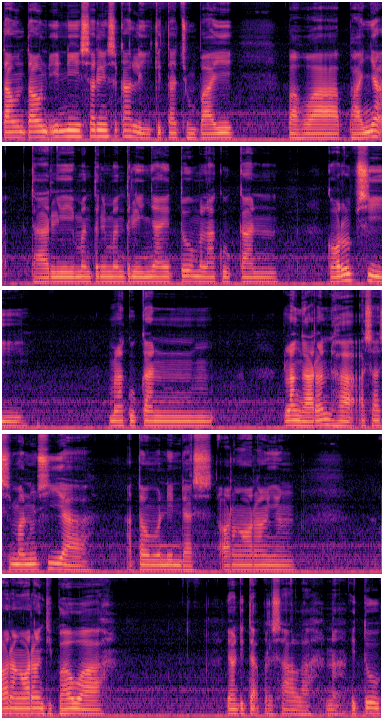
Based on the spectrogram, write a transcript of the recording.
tahun-tahun ini sering sekali kita jumpai bahwa banyak dari menteri-menterinya itu melakukan korupsi, melakukan pelanggaran hak asasi manusia atau menindas orang-orang yang orang-orang di bawah yang tidak bersalah. Nah, itu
